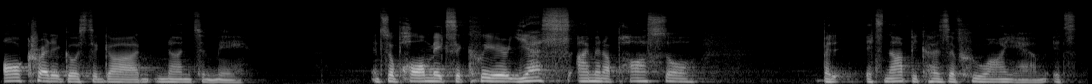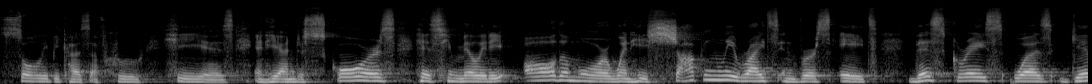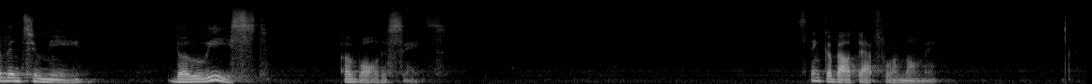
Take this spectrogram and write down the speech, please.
All credit goes to God, none to me. And so Paul makes it clear yes, I'm an apostle, but it's not because of who I am, it's solely because of who he is. And he underscores his humility all the more when he shockingly writes in verse 8 This grace was given to me, the least of all the saints. Let's think about that for a moment.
